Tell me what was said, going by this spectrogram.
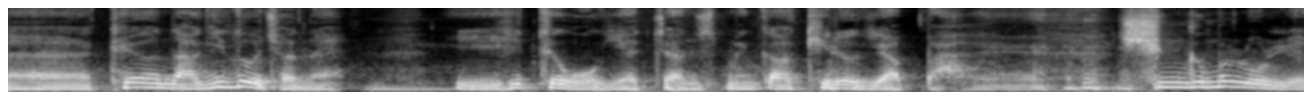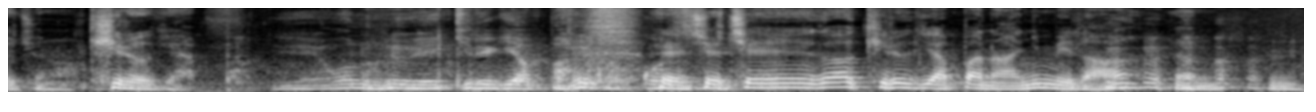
에, 태어나기도 전에 이 히트곡이었지 않습니까? 기러기 아빠. 네. 신금을 올려주는 기러기 아빠. 예, 오늘은 왜 기러기 아빠를 갖고 그래서 왔습니까? 제가 기러기 아빠는 아닙니다. 음, 음.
